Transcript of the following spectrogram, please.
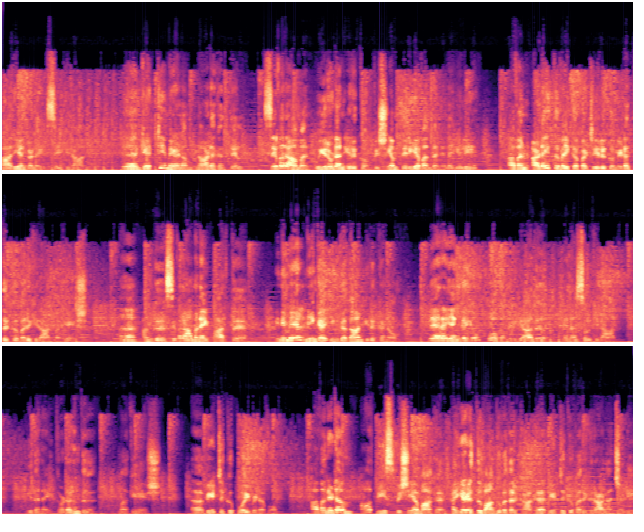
காரியங்களை செய்கிறான். கெட்டி மேளம் நாடகத்தில் சிவராமன் உயிருடன் இருக்கும் விஷயம் தெரிய வந்த நிலையிலே அவன் அடைத்து வைக்கப்பட்டிருக்கும் இடத்துக்கு வருகிறான் மகேஷ். அங்கு சிவராமனை பார்த்து இனிமேல் நீங்க இங்கதான் இருக்கணும். வேற எங்கேயும் போக முடியாது என சொல்கிறான். இதனை தொடர்ந்து மகேஷ் வீட்டுக்கு போய்விடவும் அவனிடம் ஆபீஸ் விஷயமாக கையெழுத்து வாங்குவதற்காக வீட்டுக்கு வருகிறாள் அஞ்சலி.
